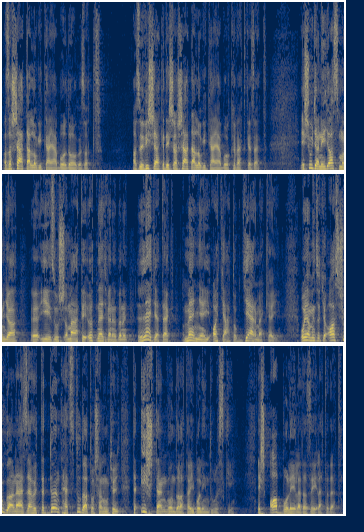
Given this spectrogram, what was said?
az a sátán logikájából dolgozott. Az ő viselkedése a sátán logikájából következett. És ugyanígy azt mondja Jézus a Máté 5.45-ben, hogy legyetek a mennyei atyátok gyermekei. Olyan, mint hogyha azt sugalná ezzel, hogy te dönthetsz tudatosan úgy, hogy te Isten gondolataiból indulsz ki. És abból éled az életedet.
